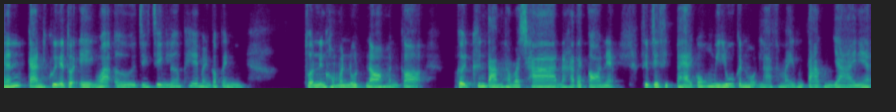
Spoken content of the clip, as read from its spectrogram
งั้นการคุยกับตัวเองว่าเออจริง ๆ เรื่องเพศมันก็เป็นส่วนหนึ่งของมนุษย์เนาะมันก็เกิดขึ้นตามธรรมชาตินะคะ แต่ก่อนเนี่ยสิบเจ็ดสิบแปดก็คงมีลูกกันหมดละสมัยคุณตาคุณยายเนี่ย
